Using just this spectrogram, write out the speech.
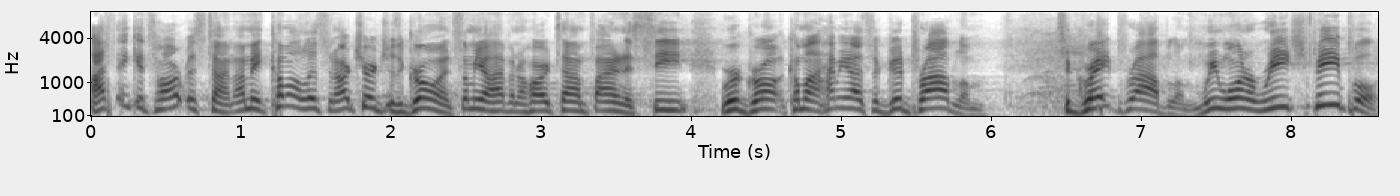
I think it's harvest time. I mean, come on, listen, our church is growing. Some of y'all having a hard time finding a seat. We're growing. Come on, how many of that's a good problem? It's a great problem. We want to reach people,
